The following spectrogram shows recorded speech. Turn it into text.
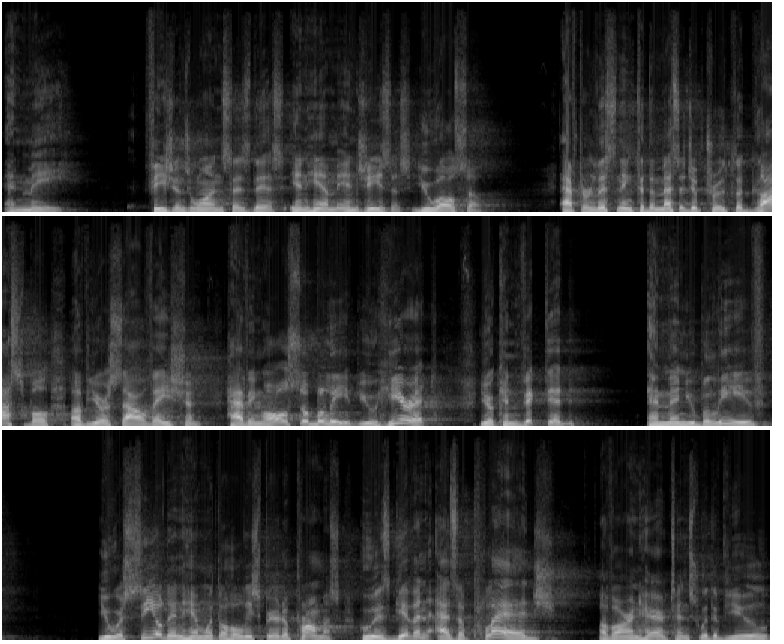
and me. Ephesians 1 says this In Him, in Jesus, you also, after listening to the message of truth, the gospel of your salvation, having also believed, you hear it, you're convicted, and then you believe you were sealed in him with the Holy Spirit of promise, who is given as a pledge of our inheritance with a view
